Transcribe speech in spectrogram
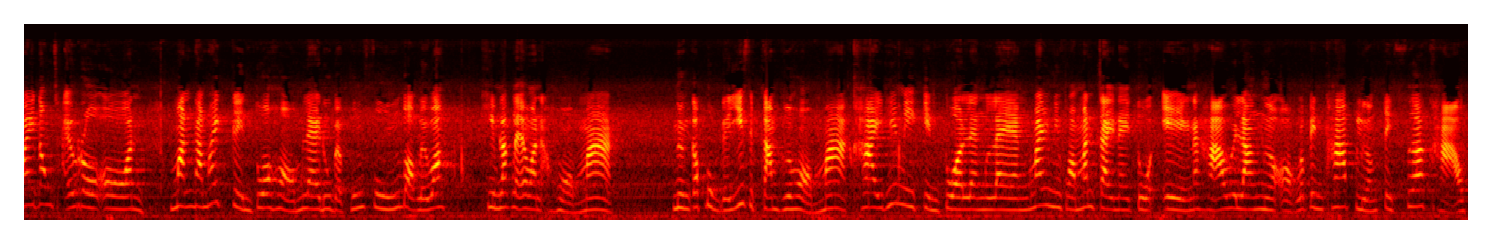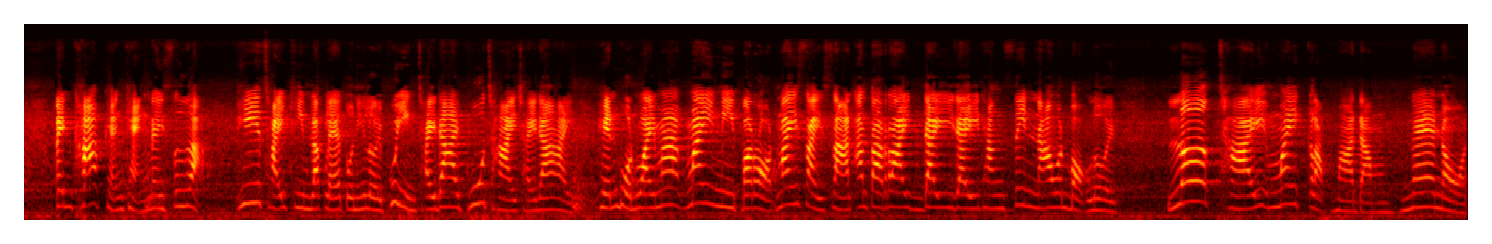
ไม่ต้องใช้โรออน มันทำให้กลิ่นตัวหอมแลดูแบบฟุ้งๆบอกเลยว่าครีมรักแร้วันอะหอมมาก หนึ่งกระปุกเนี่ยยีกรัมคือหอมมาก ใครที่มีกลิ่นตัวแรงๆ ไม่มีความมั่นใจในตัวเองนะคะ เวลาเหงื่อออกแล้วเป็นคราบเหลืองติดเสื้อขาว เป็นคราบแข็งๆในเสื้อ พี่ใช้ครีมรักแร้ตัวนี้เลย ผู้หญิงใช้ได้ ผู้ชายใช้ได้ เห็นผลไวมาก ไม่มีประหลอด ไม่ใส่สารอันตรายใด ๆ ทั้งสิ้นนะวันบอกเลย เลิกใช้ไม่กลับมาดำแน่นอน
